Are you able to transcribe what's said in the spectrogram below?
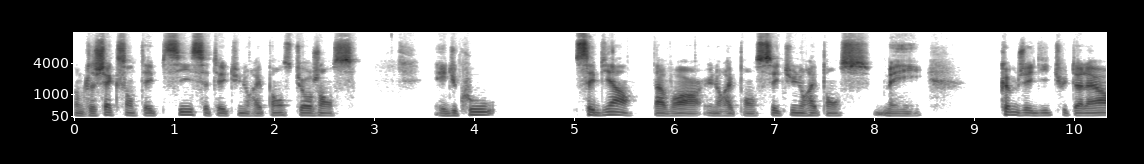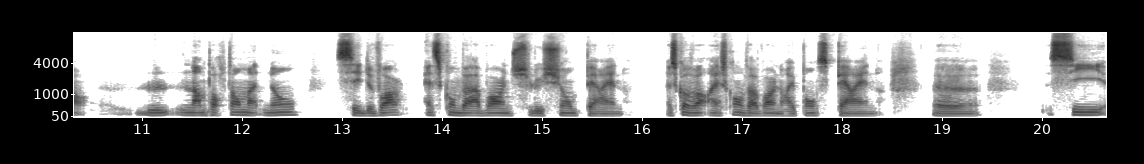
Donc le chèque santé psy, c'était une réponse d'urgence. Et du coup, c'est bien d'avoir une réponse, c'est une réponse. Mais comme j'ai dit tout à l'heure, l'important maintenant, c'est de voir est-ce qu'on va avoir une solution pérenne Est-ce qu'on va, est qu'on va avoir une réponse pérenne? Euh, Si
